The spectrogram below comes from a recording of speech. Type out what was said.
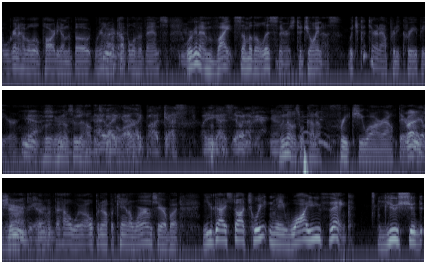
we're gonna have a little party on the boat. We're gonna have a couple of events. Yeah. We're gonna invite some of the listeners to join us, which could turn out pretty creepy. Or you know, Yeah, who, sure, who knows who the hell these I people like, are? I like podcasts. What are you guys doing up here? You know? Who knows what kind of freaks you are out there? Right, we have sure, no idea. sure. What the hell? We're opening up a can of worms here. But you guys start tweeting me why you think you should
